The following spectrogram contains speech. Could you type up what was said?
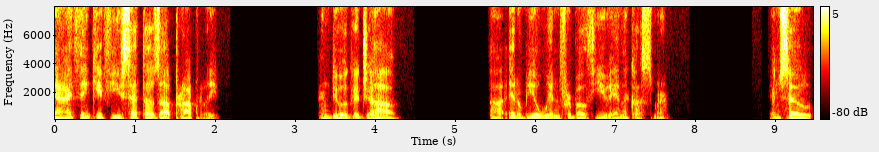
And I think if you set those up properly, and do a good job, uh, it'll be a win for both you and the customer. And so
